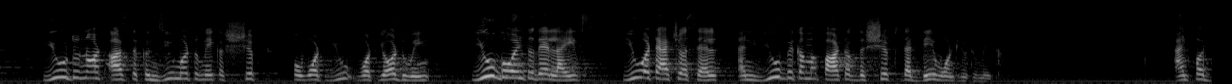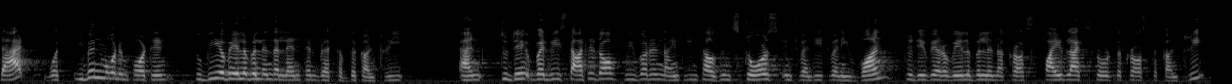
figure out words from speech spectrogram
you do not ask the consumer to make a shift for what, you, what you're doing. You go into their lives, you attach yourself, and you become a part of the shift that they want you to make. And for that, what's even more important, to be available in the length and breadth of the country. And today, when we started off, we were in 19,000 stores in 2021. Today, we are available in across 5 lakh stores across the country.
